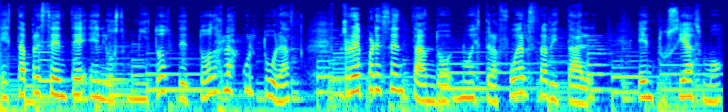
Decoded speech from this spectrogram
está presente en los mitos de todas las culturas, representando nuestra fuerza vital, entusiasmo,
